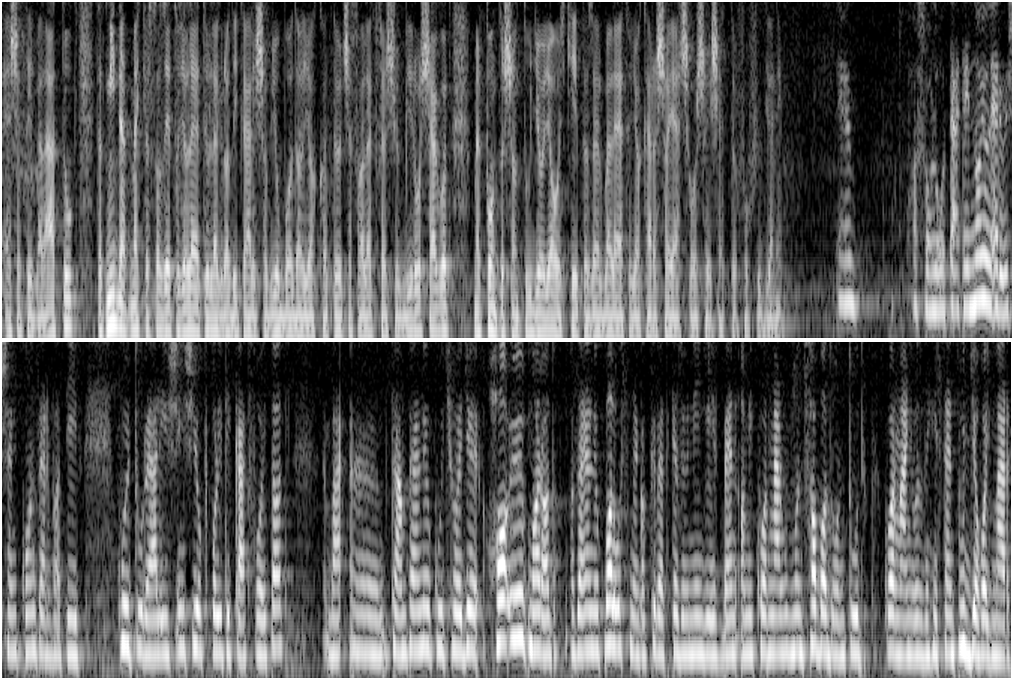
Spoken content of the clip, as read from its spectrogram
esetében láttuk. Tehát mindent megtesz azért, hogy a lehető legradikálisabb jobboldaliakkal töltse fel a legfelsőbb bíróságot, mert pontosan tudja, tudja, hogy ahogy 2000-ben lehet, hogy akár a saját sorsa is ettől fog függeni. Hasonló, tehát egy nagyon erősen konzervatív, kulturális és jogpolitikát folytat, Trump elnök, úgyhogy ha ő marad az elnök valószínűleg a következő négy évben, amikor már úgymond szabadon tud kormányozni, hiszen tudja, hogy már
